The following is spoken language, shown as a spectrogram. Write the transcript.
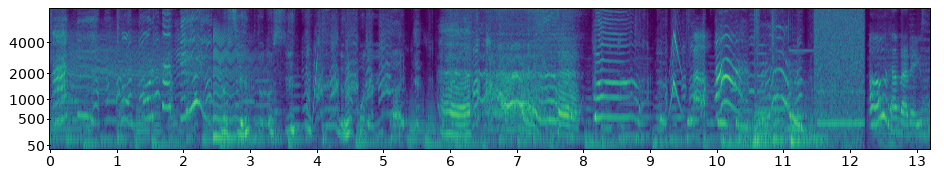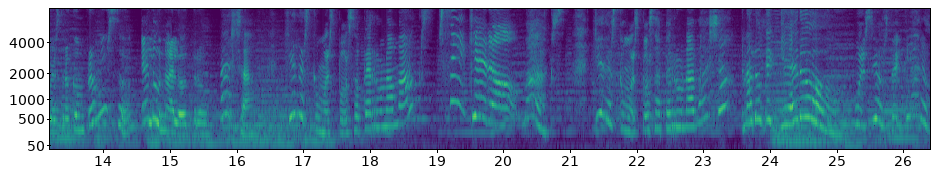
¡Papi! ¡Compórtate! Lo siento, lo siento. No lo puedo evitar. Ahora daréis vuestro compromiso el uno al otro. Dasha, ¿quieres como esposo perruna a Max? ¡Sí quiero! Max, ¿quieres como esposa perruna Dasha? ¡Claro que quiero! Pues yo os declaro,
